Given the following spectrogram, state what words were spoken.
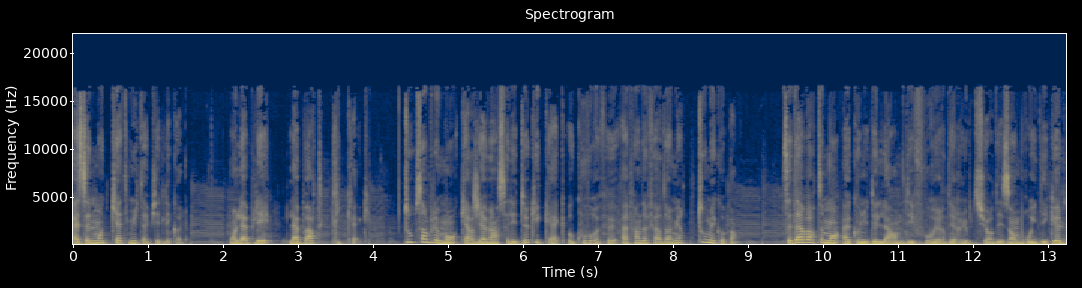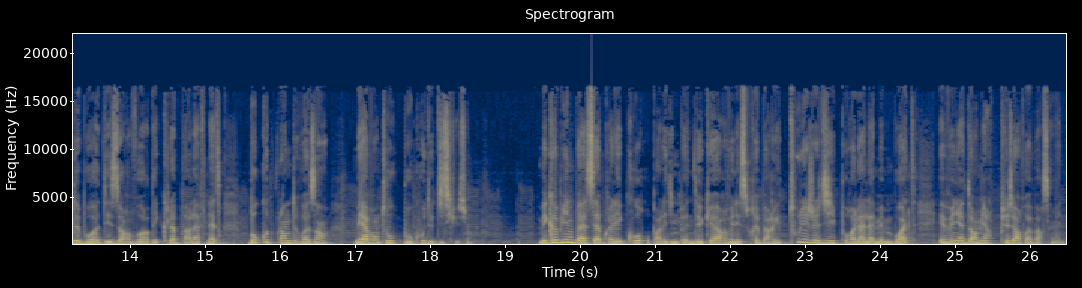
à seulement 4 minutes à pied de l'école. On l'appelait l'appart clic-clac. Tout simplement car j'y avais installé deux clic-clac au couvre-feu afin de faire dormir tous mes copains. Cet appartement a connu des larmes, des fous rires, des ruptures, des embrouilles, des gueules de bois, des au revoir, des clubs par la fenêtre, beaucoup de plaintes de voisins, mais avant tout beaucoup de discussions. Mes copines passaient après les cours pour parler d'une peine de cœur, venaient se préparer tous les jeudis pour aller à la même boîte et venaient dormir plusieurs fois par semaine.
